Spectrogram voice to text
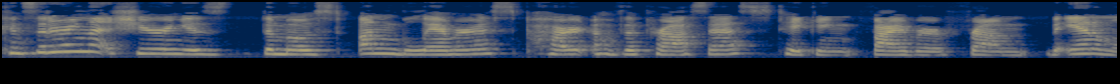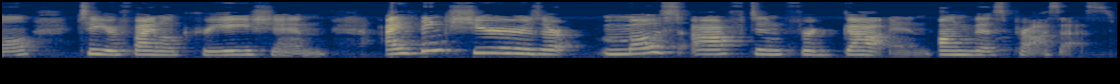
considering that shearing is the most unglamorous part of the process, taking fiber from the animal to your final creation, I think shearers are most often forgotten along this process.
